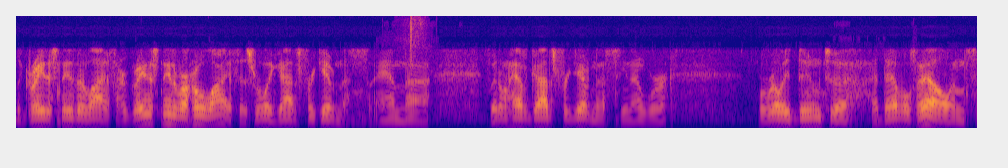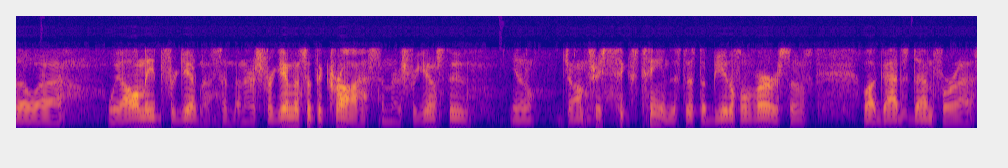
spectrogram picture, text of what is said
the greatest need of their life. Our greatest need of our whole life is really God's forgiveness, and uh, if we don't have God's forgiveness, you know we're we're really doomed to a, a devil's hell, and so uh, we all need forgiveness. And, and there's forgiveness at the cross, and there's forgiveness through, you know, John three sixteen. It's just a beautiful verse of what God's done for us.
